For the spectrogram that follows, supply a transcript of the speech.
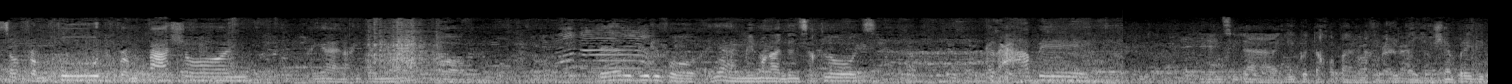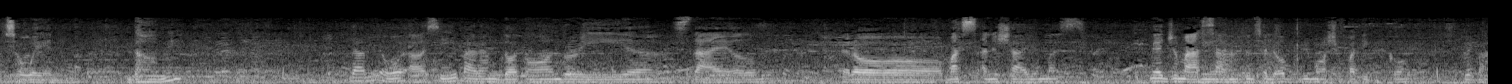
So, from food, from fashion, ayan, nakita niyo? Oh, Very beautiful. Ayan, may mga dun sa clothes. Grabe! Ayan sila. Ikot ako para nakikita nyo. Siyempre dito sa Wayan. Dami. Dami oh. Ah, see, parang dot on uh, style. Pero mas ano siya, yung mas medyo masa. Dun sa loob yung mga syupatid ko. Diba?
